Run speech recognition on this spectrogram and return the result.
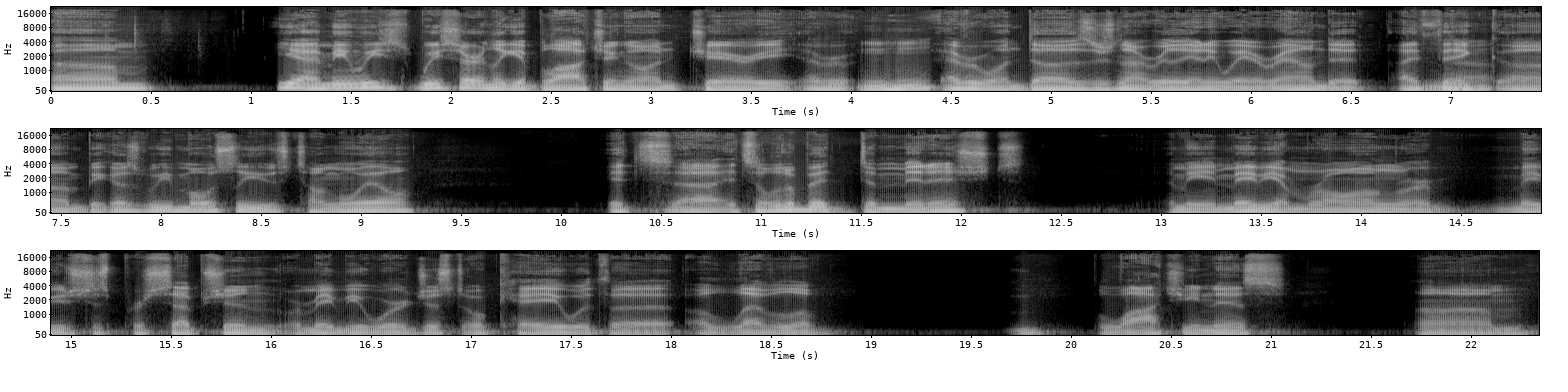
Um, yeah, I mean, we we certainly get blotching on cherry. Every, Mm-hmm. Everyone does. There's not really any way around it. I think um, because we mostly use tung oil, it's uh, it's a little bit diminished. I mean, maybe I'm wrong, or maybe it's just perception, or maybe we're just okay with a, a level of blotchiness. Um,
